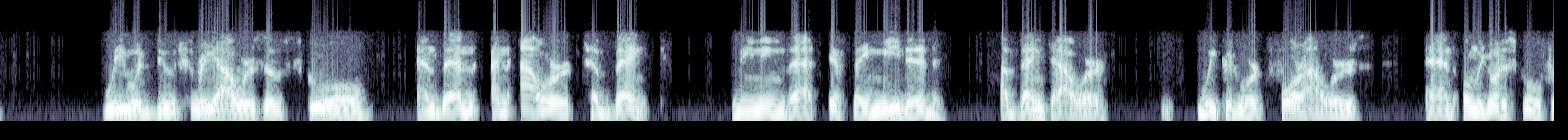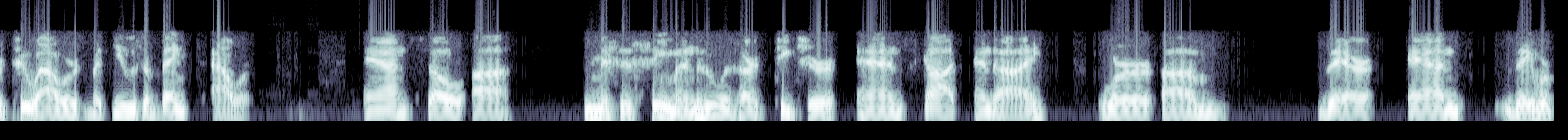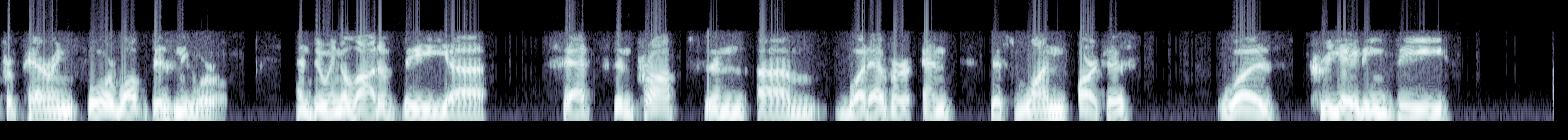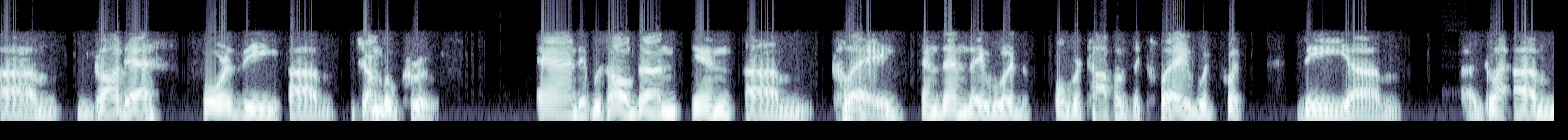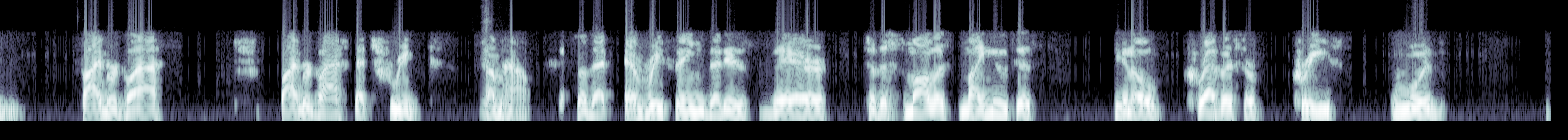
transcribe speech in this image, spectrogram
we would do three hours of school and then an hour to bank, meaning that if they needed a banked hour, we could work four hours and only go to school for two hours, but use a banked hour. And so uh, Mrs. Seaman, who was our teacher, and Scott and I were um, there, and they were preparing for Walt Disney World and doing a lot of the uh, sets and props and um, whatever. And this one artist was creating the um, goddess for the um, Jungle Cruise. And it was all done in um, clay, and then they would, over top of the clay, would put the um, uh, gla- um, fiberglass fiberglass that shrinks somehow, so that everything that is there to the smallest, minutest, you know, crevice or crease would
